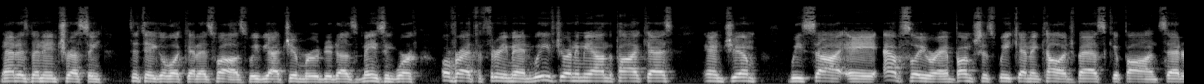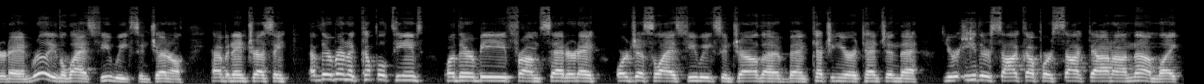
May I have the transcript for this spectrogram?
that has been interesting to take a look at as well. As we've got Jim Root, who does amazing work over at the Three Man Weave, joining me on the podcast. And Jim, we saw a absolutely rambunctious weekend in college basketball on Saturday, and really the last few weeks in general have been interesting. Have there been a couple teams, whether it be from Saturday or just the last few weeks in general, that have been catching your attention that you're either sock up or sock down on them? Like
